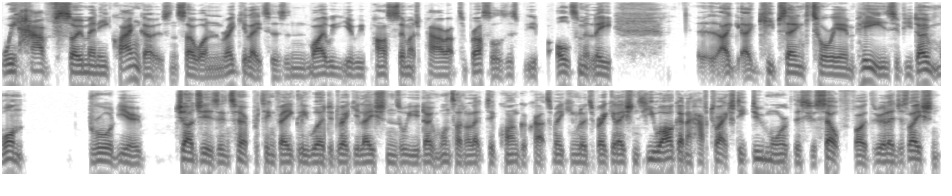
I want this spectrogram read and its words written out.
we have so many quangos and so on, and regulators, and why we, we pass so much power up to Brussels is ultimately. Uh, I, I keep saying to Tory MPs, if you don't want broad, you know, judges interpreting vaguely worded regulations or you don't want unelected quangocrats making loads of regulations, you are going to have to actually do more of this yourself through legislation.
